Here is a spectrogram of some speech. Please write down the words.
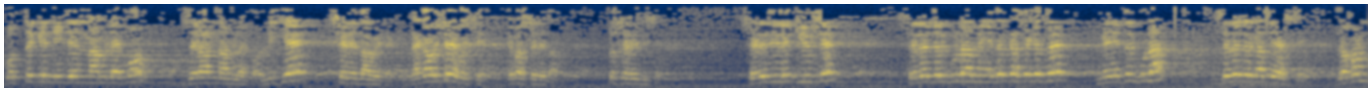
প্রত্যেকে নিজের নাম লেখো, জেলার নাম লেখো। লিখে ছেড়ে দাও এটাকে। লেখা হয়েছে হয়েছে। এবার ছেড়ে দাও। তো ছেড়ে দিছে। ছেড়ে দিলে কি হয়েছে? ছেলেদেরগুলা মেয়েদের কাছে গেছে, মেয়েদেরগুলা ছেলেদের কাছে আসছে। যখন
